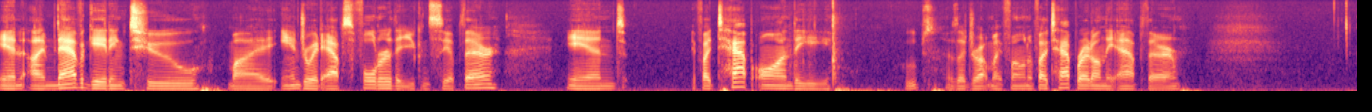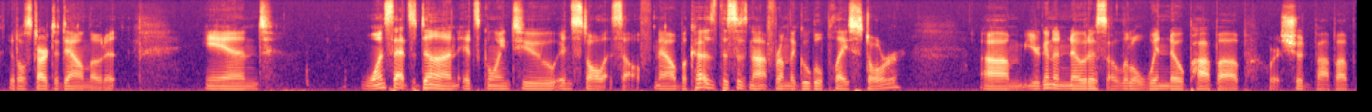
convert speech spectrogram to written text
and I'm navigating to my Android apps folder that you can see up there. And if I tap on the, oops, as I drop my phone, if I tap right on the app there, it'll start to download it. And once that's done, it's going to install itself. Now, because this is not from the Google Play Store, um, you're going to notice a little window pop up, or it should pop up,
